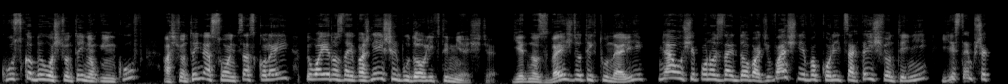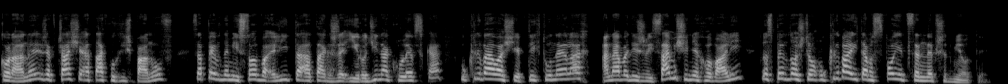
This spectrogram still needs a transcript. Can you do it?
Cusco było świątynią Inków, a świątynia Słońca z kolei była jedną z najważniejszych budowli w tym mieście. Jedno z wejść do tych tuneli miało się ponoć znajdować właśnie w okolicach tej świątyni i jestem przekonany, że w czasie ataku Hiszpanów zapewne miejscowa elita, a także i rodzina królewska ukrywała się w tych tunelach, a nawet jeżeli sami się nie chowali, to z pewnością ukrywali tam swoje cenne przedmioty.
